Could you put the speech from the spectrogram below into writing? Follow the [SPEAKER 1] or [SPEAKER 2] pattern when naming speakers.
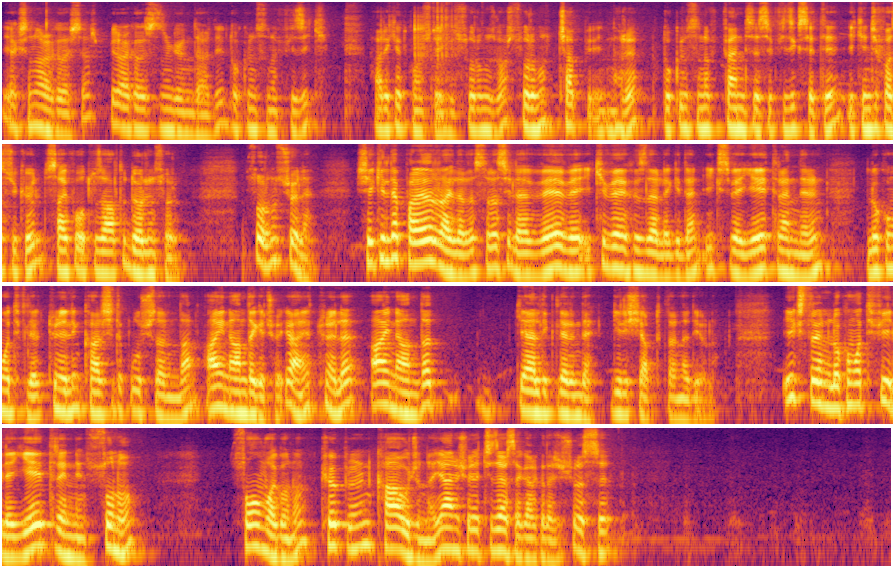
[SPEAKER 1] İyi akşamlar arkadaşlar. Bir arkadaşımızın gönderdiği 9. sınıf fizik hareket konusuyla ilgili sorumuz var. Sorumuz çap yayınları 9. sınıf fen lisesi fizik seti 2. fasikül sayfa 36 4. soru. Sorumuz şöyle. Şekilde paralel raylarda sırasıyla V ve 2V hızlarla giden X ve Y trenlerin lokomotifleri tünelin karşılıklı uçlarından aynı anda geçiyor. Yani tünele aynı anda geldiklerinde, giriş yaptıklarında diyorlar. X trenin lokomotifi ile Y treninin sonu son vagonu köprünün K ucunda. Yani şöyle çizersek arkadaşlar şurası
